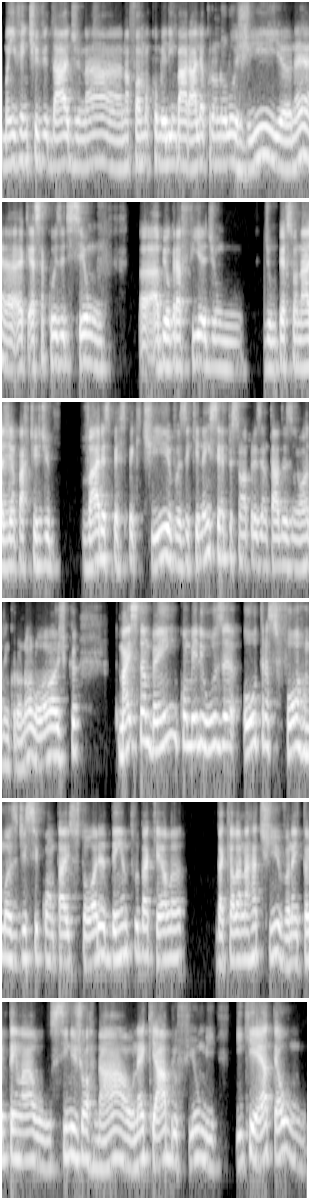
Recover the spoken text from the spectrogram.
uma inventividade na, na forma como ele embaralha a cronologia, né? Essa coisa de ser um, a, biografia de um, de um personagem a partir de várias perspectivas e que nem sempre são apresentadas em ordem cronológica, mas também como ele usa outras formas de se contar a história dentro daquela daquela narrativa, né? Então ele tem lá o cine jornal, né, que abre o filme e que é até um,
